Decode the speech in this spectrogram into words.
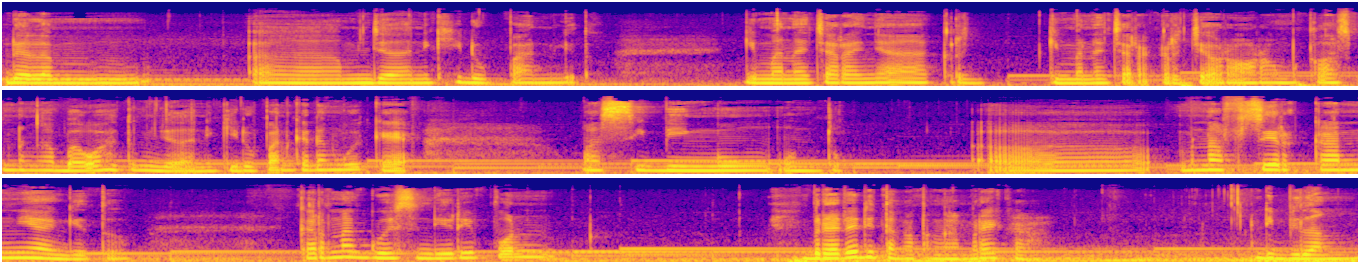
dalam uh, menjalani kehidupan gitu. Gimana caranya gimana cara kerja orang-orang kelas menengah bawah itu menjalani kehidupan. Kadang gue kayak masih bingung untuk uh, menafsirkannya gitu. Karena gue sendiri pun berada di tengah-tengah mereka. Dibilang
